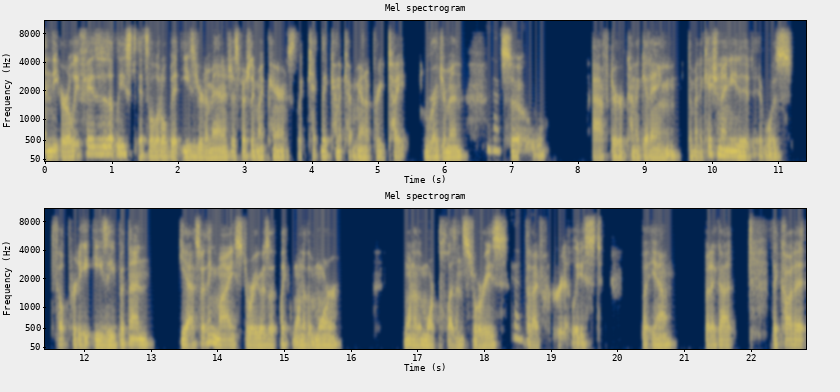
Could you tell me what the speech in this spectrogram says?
in the early phases, at least, it's a little bit easier to manage, especially my parents. Like, they kind of kept me on a pretty tight regimen. Okay. So after kind of getting the medication I needed, it was felt pretty easy. But then, yeah, so I think my story was uh, like one of the more one of the more pleasant stories Good. that I've heard, at least. But yeah, but I got they caught it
